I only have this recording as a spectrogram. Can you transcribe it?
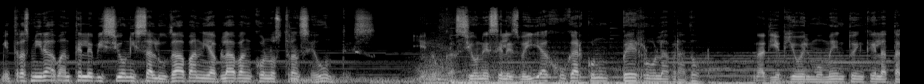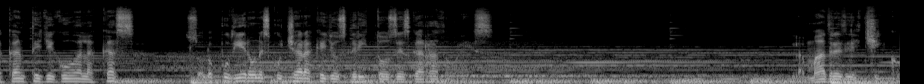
mientras miraban televisión y saludaban y hablaban con los transeúntes, y en ocasiones se les veía jugar con un perro labrador. Nadie vio el momento en que el atacante llegó a la casa, solo pudieron escuchar aquellos gritos desgarradores. La madre del chico,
